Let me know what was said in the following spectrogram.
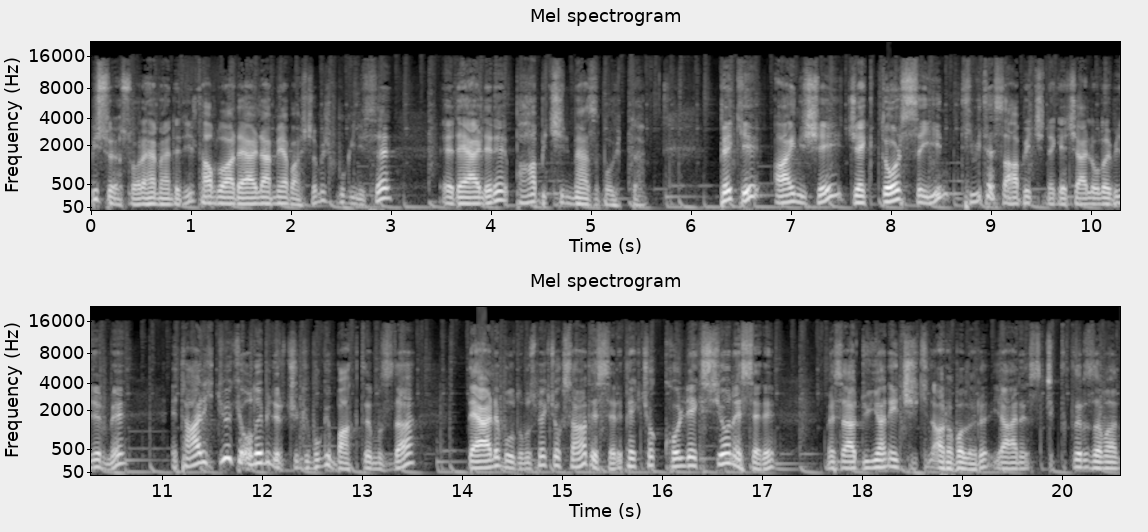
bir süre sonra hemen de değil tablolar değerlenmeye başlamış. Bugün ise e, değerleri paha biçilmez boyutta. Peki aynı şey Jack Dorsey'in tweet hesabı içinde geçerli olabilir mi? E tarih diyor ki olabilir çünkü bugün baktığımızda değerli bulduğumuz pek çok sanat eseri, pek çok koleksiyon eseri, mesela dünyanın en çirkin arabaları yani çıktıkları zaman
